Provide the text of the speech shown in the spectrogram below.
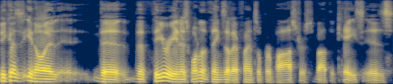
Because you know the the theory, and it's one of the things that I find so preposterous about the case is,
